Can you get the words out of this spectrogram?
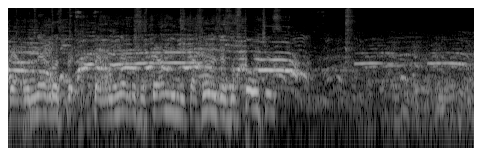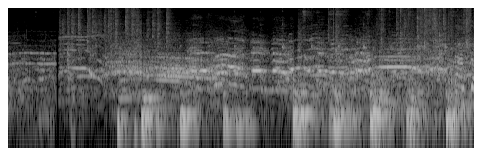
Perros negros, pe- perros esperando indicaciones de sus coaches. ¡El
